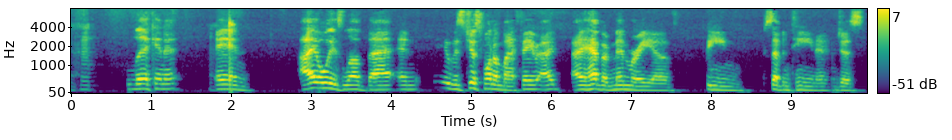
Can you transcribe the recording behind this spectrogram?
Mhm. lick in it, and I always loved that, and it was just one of my favorite. I I have a memory of being 17 and just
